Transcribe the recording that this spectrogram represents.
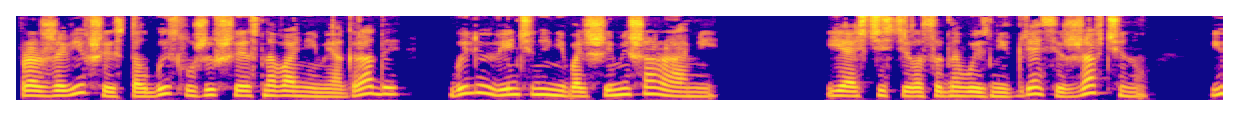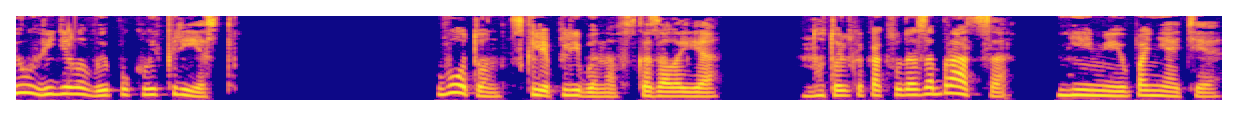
Проржавевшие столбы, служившие основаниями ограды, были увенчаны небольшими шарами. Я очистила с одного из них грязь и ржавчину и увидела выпуклый крест. «Вот он, склеп Либанов», — сказала я. «Но только как туда забраться? Не имею понятия».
